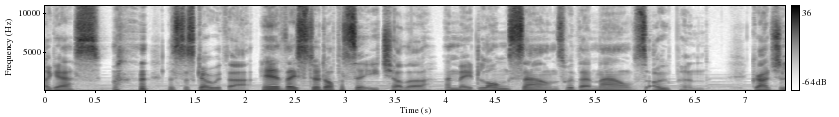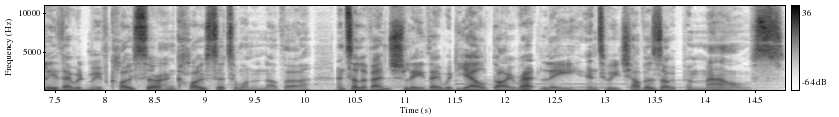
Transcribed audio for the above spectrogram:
I guess. Let's just go with that. Here they stood opposite each other and made long sounds with their mouths open. Gradually, they would move closer and closer to one another until eventually they would yell directly into each other's open mouths.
